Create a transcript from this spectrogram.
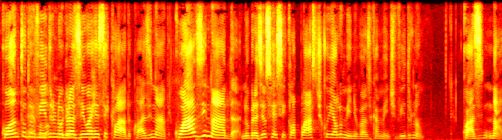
quanto do É vidro no Brasil é reciclado? Quase nada. Quase nada. No Brasil se recicla plástico e alumínio, basicamente. Vidro não. Quase nada,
